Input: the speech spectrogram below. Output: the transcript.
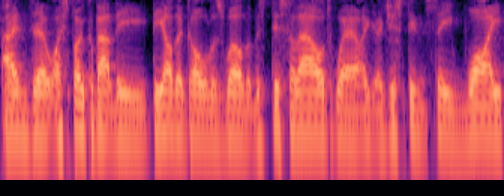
and uh, I spoke about the the other goal as well that was disallowed, where I, I just didn't see why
